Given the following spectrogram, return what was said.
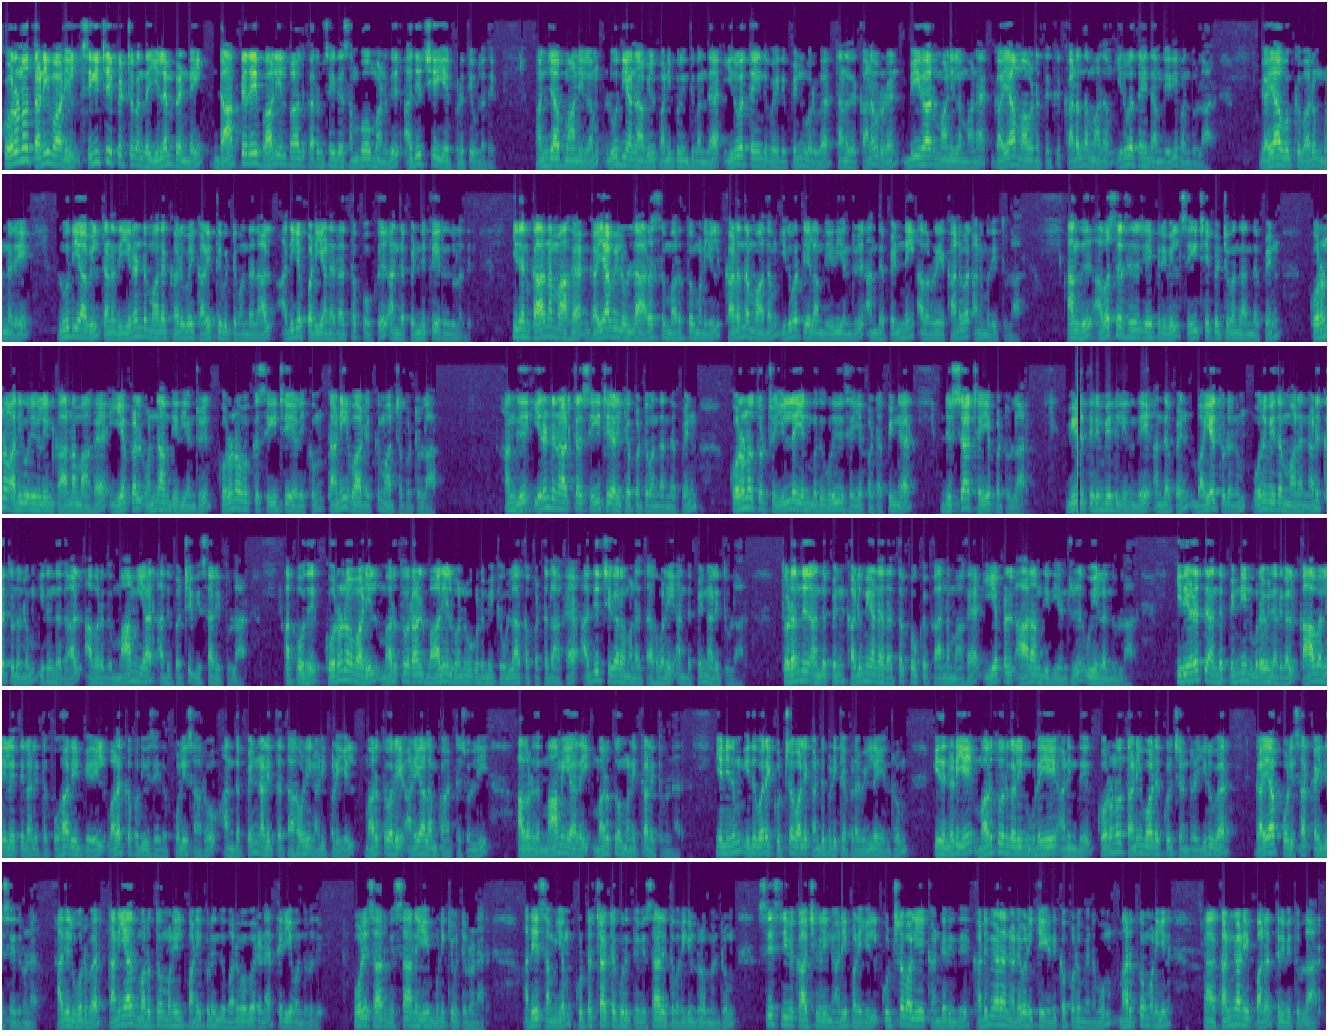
Corona தனிவார்டில் சிகிச்சை பெற்று வந்த இளம்பெண்ணை டாக்டரே பாலியல் பலாத்காரம் செய்த சம்பவமானது அதிர்ச்சியை ஏற்படுத்தியுள்ளது. பஞ்சாப் மாநிலம் லூதியானாவில் பணிபுரிந்து வந்த 25 வயது பெண் ஒருவர் தனது கணவருடன் பீகார் மாநிலமான கயா மாவட்டத்துக்கு கடந்த மாதம் 25ஆம் தேதி வந்துள்ளார். கயாவுக்கு வரும் முன்னரே லூதியாவில் தனது இரண்டு மாத கருவை கலைத்துவிட்டு வந்ததால் அதிகப்படியான இரத்தப்போக்கு அந்த பெண்ணுக்கு இருந்துள்ளது. இதன் காரணமாக கயாவில் உள்ள அரசு மருத்துவமனையில் கடந்த மாதம் 27ஆம் தேதியன்று அந்த பெண்ணை அவருடைய கணவர் அனுமதித்துள்ளார். அங்கு அவசர சிகிச்சை பிரிவில் சிகிச்சை பெற்று வந்த அந்த பெண் கொரோனா அறிகுறிகளின் காரணமாக ஏப்ரல் ஒன்றாம் தேதியன்று கொரோனாவுக்கு சிகிச்சை அளிக்கும் தனி வார்டுக்கு மாற்றப்பட்டுள்ளார். அங்கு இரண்டு நாட்கள் சிகிச்சை அளிக்கப்பட்டு வந்த அந்த பெண் கொரோனா தொற்று இல்லை என்பது உறுதி செய்யப்பட்ட பின்னர் டிஸ்சார்ஜ் செய்யப்பட்டுள்ளார். வீடு திரும்பியதில் இருந்தே அந்த பெண் பயத்துடனும் ஒருவிதமான நடுக்கத்துடனும் இருந்ததால் அவரது மாமியார் அது பற்றி விசாரித்துள்ளார். அப்போது கொரோனா மருத்துவரால் பாலியல் வன்கொடுமைக்கு உள்ளாக்கப்பட்டதாக அதிர்ச்சிகரமான தகவலை அந்த பெண் அளித்துள்ளார். தொடர்ந்து அந்த பெண் கடுமையான இரத்தப்போக்கு காரணமாக ஏப்ரல் ஆறாம் தேதியன்று உயிரிழந்துள்ளார். இதையடுத்து அந்த பெண்ணின் உறவினர்கள் காவல் நிலையத்தில் அளித்த புகாரின் பேரில் வழக்கு பதிவு செய்த போலீசாரோ அந்த பெண் அளித்த தகவலின் அடிப்படையில் மருத்துவரை அடையாளம் காட்ட சொல்லி அவரது மாமியாரை மருத்துவமனைக்கு அழைத்துள்ளனர். எனினும் இதுவரை குற்றவாளி கண்டுபிடிக்கப்படவில்லை என்றும் இதனிடையே மருத்துவர்களின் உடையை அணிந்து கொரோனா தனி வார்டுக்குள் சென்ற இருவர் கயா போலீசார் கைது செய்துள்ளனர். அதில் ஒருவர் தனியார் மருத்துவமனையில் பணிபுரிந்து வருபவர் என தெரிய வந்துள்ளது போலீசார் விசாரணையை முடுக்கிவிட்டுள்ளனர். அதே சமயம் குற்றச்சாட்டு குறித்து விசாரித்து வருகின்றோம் என்றும் சிசிடிவி காட்சிகளின் அடிப்படையில் குற்றவாளியை கண்டறிந்து கடுமையான நடவடிக்கை எடுக்கப்படும் எனவும் மருத்துவமனையின் கண்காணிப்பாளர் தெரிவித்துள்ளார்.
